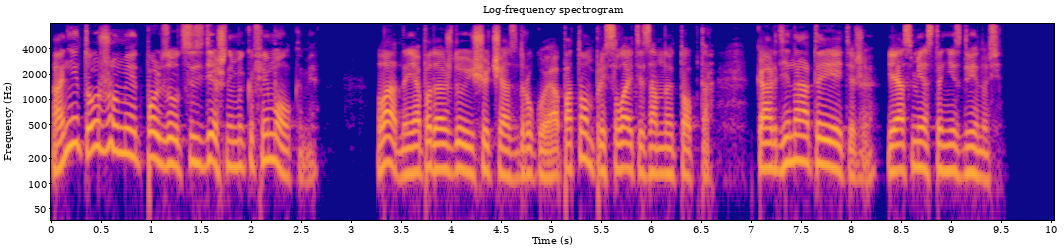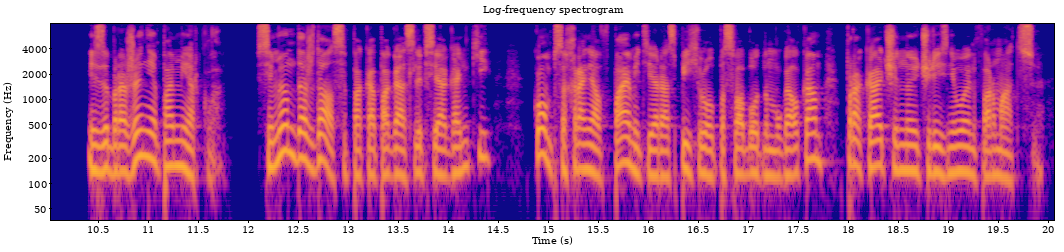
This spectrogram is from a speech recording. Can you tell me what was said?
Они тоже умеют пользоваться здешними кофемолками. Ладно, я подожду еще час-другой, а потом присылайте за мной топтер. Координаты эти же, я с места не сдвинусь». Изображение померкло. Семен дождался, пока погасли все огоньки. Комп сохранял в памяти и распихивал по свободным уголкам прокачанную через него информацию –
